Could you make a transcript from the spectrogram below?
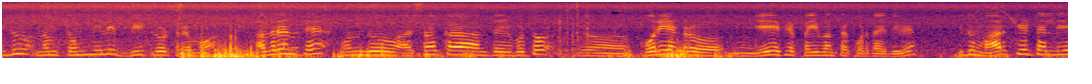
ಇದು ನಮ್ಮ ಕಂಪ್ನಿಲಿ ಬೀಟ್ರೂಟ್ ರೆಮೋ. ಅದರಂತೆ ಒಂದು ಅಶೋಕ ಅಂತ ಹೇಳ್ಬಿಟ್ಟು ಕೊರಿಯಂಡ್ರು, ಎ ಎಫ್ ಎ ಫೈವ್ ಅಂತ ಕೊಡ್ತಾ ಇದ್ದೀವಿ. ಇದು ಮಾರ್ಕೆಟಲ್ಲಿ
